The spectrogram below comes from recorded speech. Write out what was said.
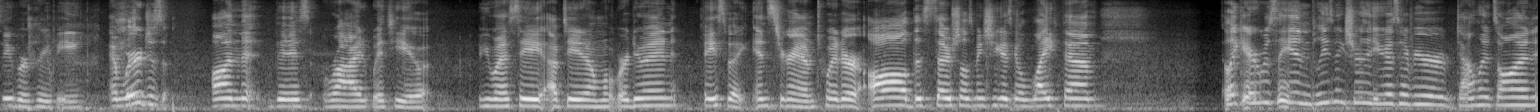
super creepy, and we're just on this ride with you. If you want to stay updated on what we're doing, Facebook, Instagram, Twitter, all the socials. Make sure you guys go like them. Like Eric was saying, please make sure that you guys have your downloads on.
